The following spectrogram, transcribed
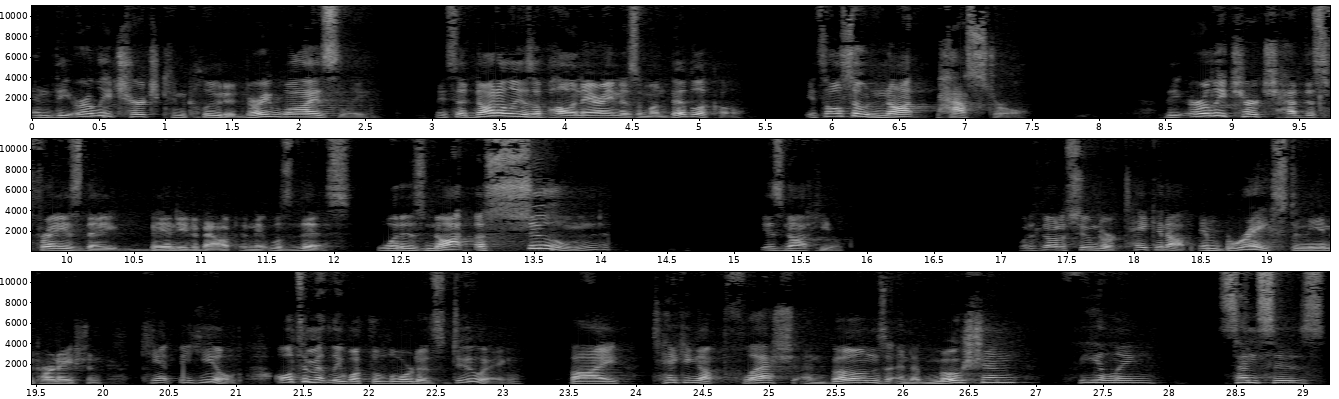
And the early church concluded very wisely. They said not only is Apollinarianism unbiblical, it's also not pastoral. The early church had this phrase they bandied about, and it was this What is not assumed is not healed. What is not assumed or taken up, embraced in the incarnation, can't be healed. Ultimately, what the Lord is doing by taking up flesh and bones and emotion, feeling, senses,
